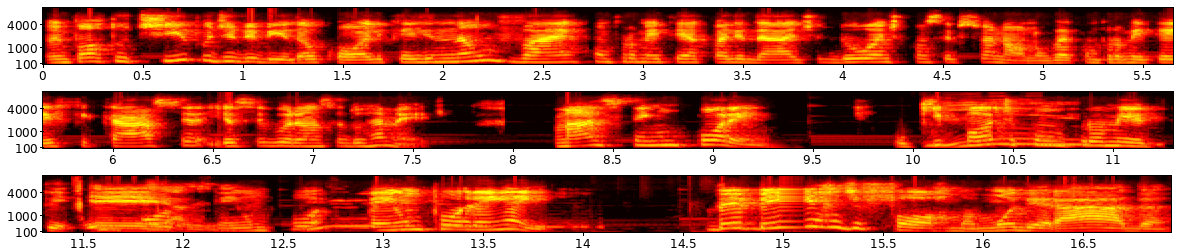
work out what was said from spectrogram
não importa o tipo de bebida alcoólica, ele não vai comprometer a qualidade do anticoncepcional, não vai comprometer a eficácia e a segurança do remédio. Mas tem um porém. O que pode comprometer. É, tem, um, tem um porém aí. Beber de forma moderada,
